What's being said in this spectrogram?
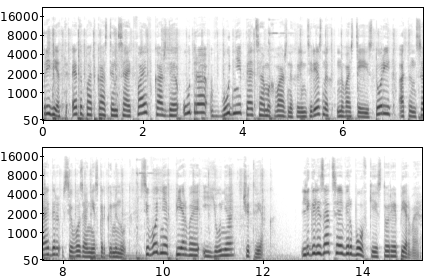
Привет! Это подкаст Inside Five. Каждое утро в будни пять самых важных и интересных новостей и историй от Insider всего за несколько минут. Сегодня 1 июня, четверг. Легализация вербовки. История первая.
